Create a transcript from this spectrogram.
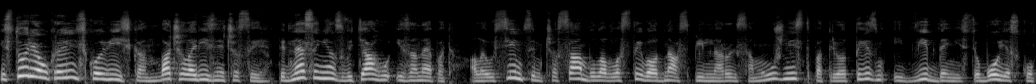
Історія українського війська бачила різні часи: піднесення, звитягу і занепад. Але усім цим часам була властива одна спільна риса мужність, патріотизм і відданість обов'язку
